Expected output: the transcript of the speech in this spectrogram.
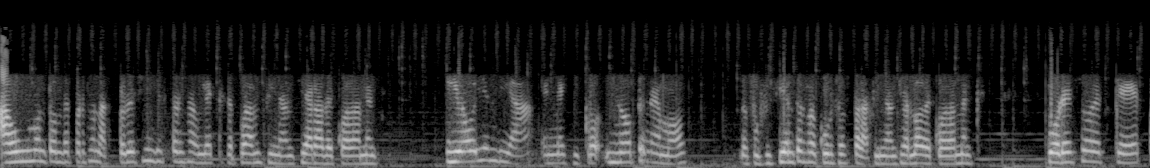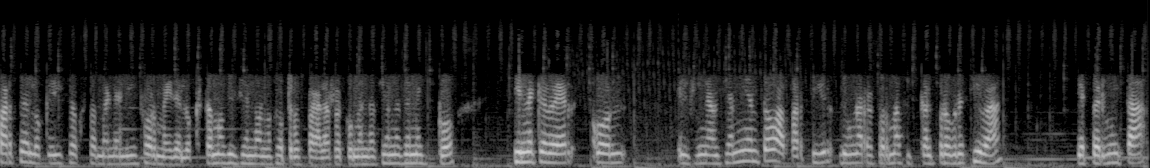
a un montón de personas, pero es indispensable que se puedan financiar adecuadamente. Y hoy en día en México no tenemos los suficientes recursos para financiarlo adecuadamente. Por eso es que parte de lo que dice Oxfam en el informe y de lo que estamos diciendo nosotros para las recomendaciones de México tiene que ver con el financiamiento a partir de una reforma fiscal progresiva que permita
